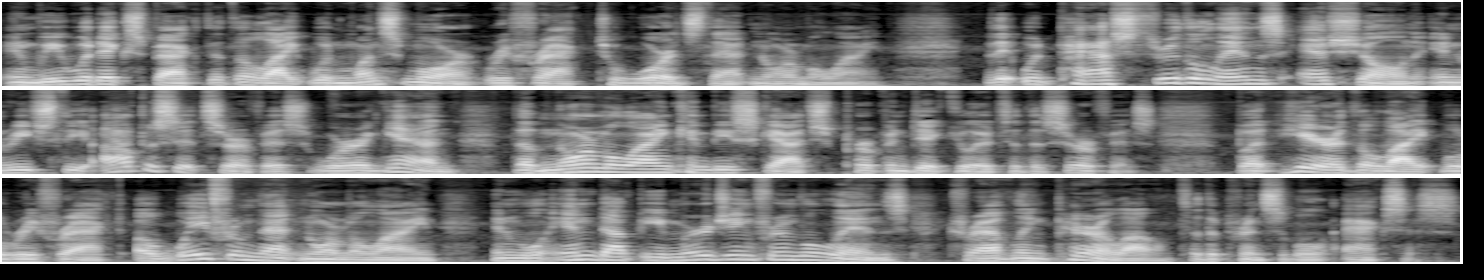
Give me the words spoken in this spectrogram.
and we would expect that the light would once more refract towards that normal line. That would pass through the lens as shown and reach the opposite surface where again the normal line can be sketched perpendicular to the surface. But here the light will refract away from that normal line and will end up emerging from the lens traveling parallel to the principal axis.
